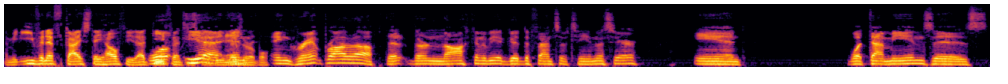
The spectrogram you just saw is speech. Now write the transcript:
I mean, even if guys stay healthy, that Well, defense is yeah, going to be miserable. And, Grant brought it up that they're not going to be a good defensive team this year, and what that means is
